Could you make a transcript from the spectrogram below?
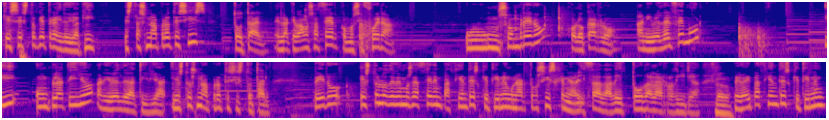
que es esto que he traído yo aquí. Esta es una prótesis total, en la que vamos a hacer como si fuera un sombrero, colocarlo a nivel del fémur y un platillo a nivel de la tibia. Y esto es una prótesis total. Pero esto lo debemos de hacer en pacientes que tienen una artrosis generalizada de toda la rodilla. Pero hay pacientes que tienen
